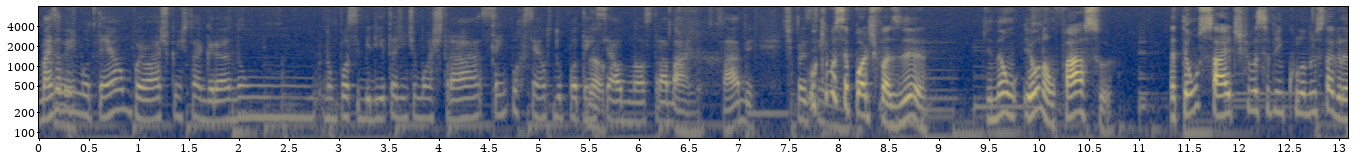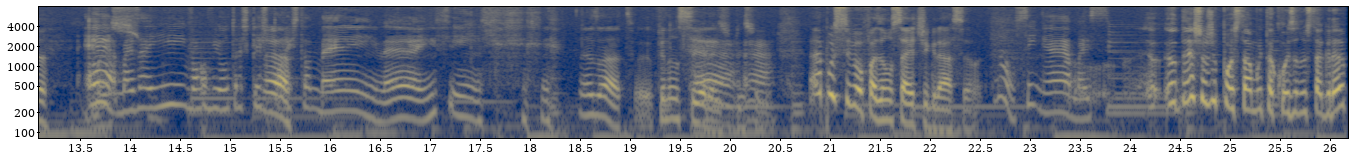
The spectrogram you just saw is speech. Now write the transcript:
Mas ao É. mesmo tempo, eu acho que o Instagram não, não possibilita a gente mostrar 100% do potencial do nosso trabalho, sabe? Tipo assim, O que você pode fazer, e não, eu não faço, é ter um site que você vincula no Instagram. É, Mas- mas aí envolve outras questões É. também, né? Enfim. Exato, financeiras, É, principalmente. É. possível fazer um site de graça. Não, sim, é, mas. Eu, eu deixo de postar muita coisa no Instagram.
